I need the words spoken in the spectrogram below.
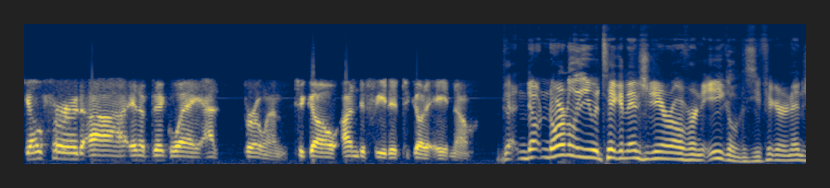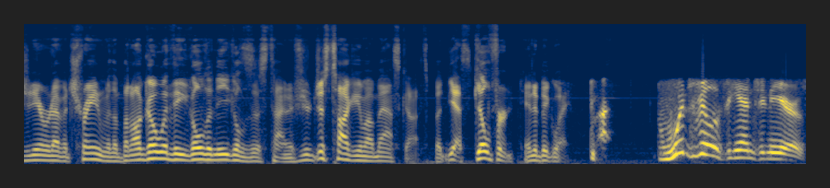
Gilford uh, in a big way at Berlin to go undefeated to go to eight oh. zero. No, normally you would take an engineer over an eagle because you figure an engineer would have a train with them. but I'll go with the Golden Eagles this time if you're just talking about mascots. But yes, Gilford in a big way. Woodsville is the Engineers.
